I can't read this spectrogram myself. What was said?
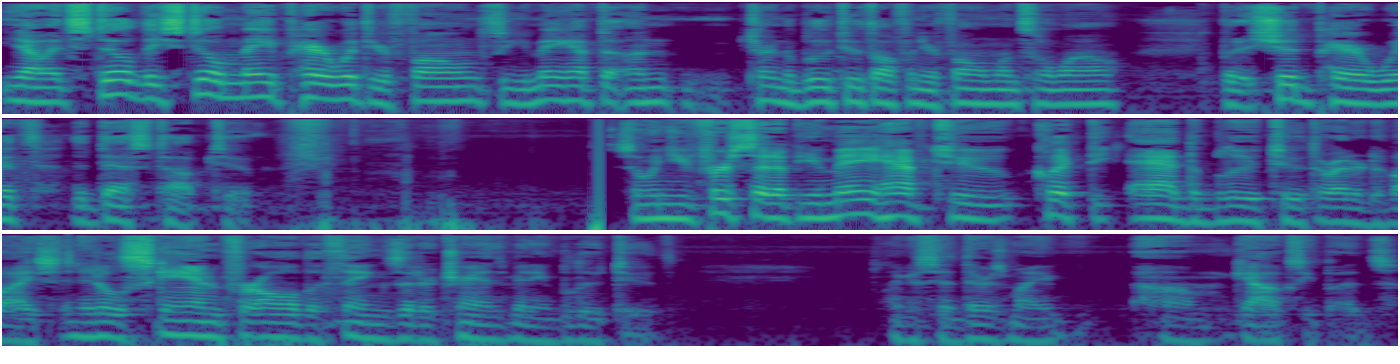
you know, it's still they still may pair with your phone, so you may have to un, turn the Bluetooth off on your phone once in a while, but it should pair with the desktop too. So when you first set up, you may have to click the add the Bluetooth or other device, and it'll scan for all the things that are transmitting Bluetooth. Like I said, there's my um, Galaxy Buds.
